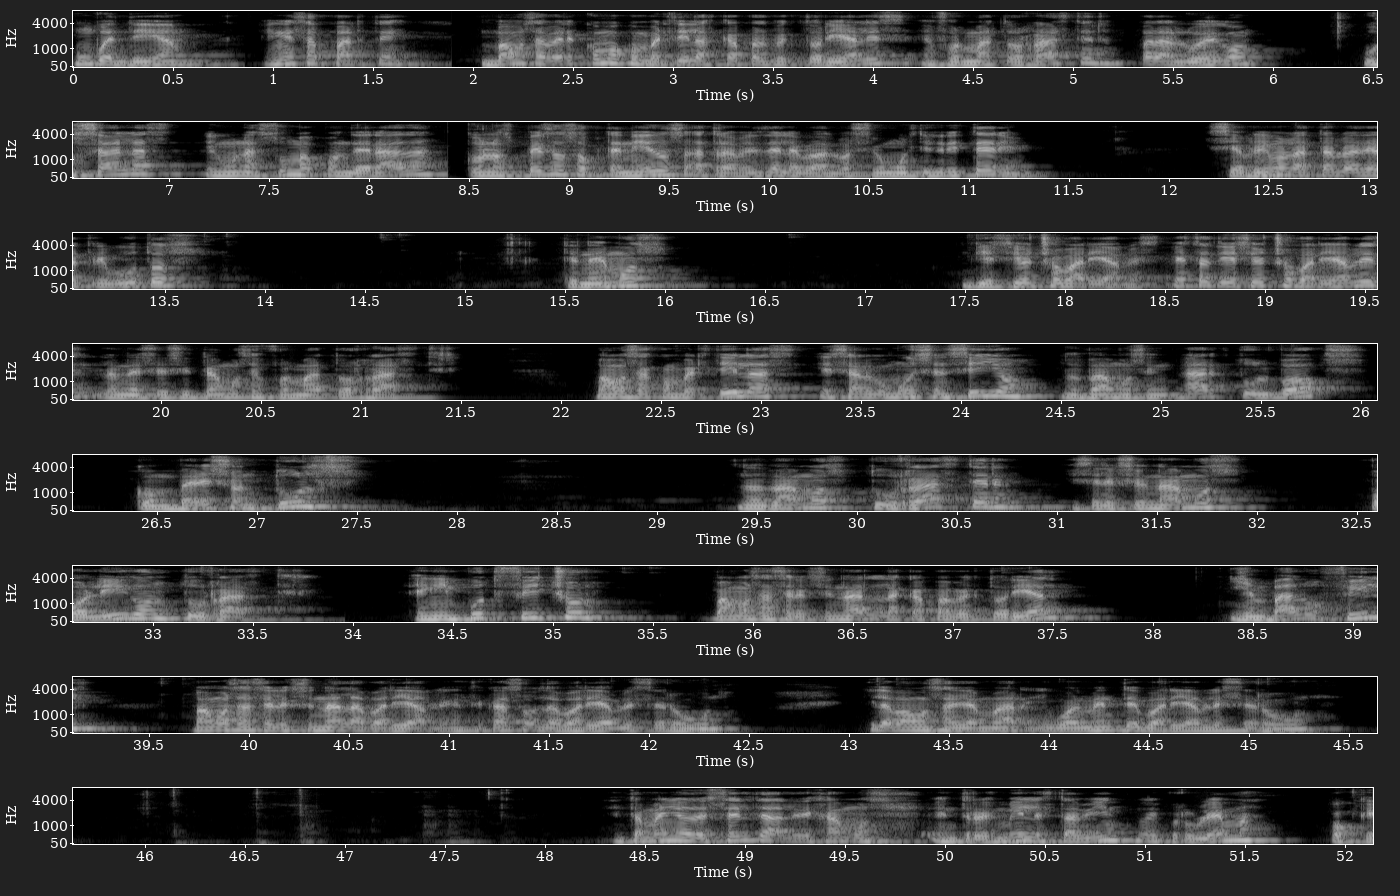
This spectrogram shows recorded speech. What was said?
Un buen día. En esta parte vamos a ver cómo convertir las capas vectoriales en formato raster para luego usarlas en una suma ponderada con los pesos obtenidos a través de la evaluación multicriterio. Si abrimos la tabla de atributos, tenemos 18 variables. Estas 18 variables las necesitamos en formato raster. Vamos a convertirlas, es algo muy sencillo. Nos vamos en ArcToolbox, Conversion Tools. Nos vamos to Raster y seleccionamos Polygon to Raster. En Input Feature vamos a seleccionar la capa vectorial y en Value Field vamos a seleccionar la variable, en este caso la variable 01 y la vamos a llamar igualmente variable 01. El tamaño de celda le dejamos en 3000, está bien, no hay problema. Ok.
